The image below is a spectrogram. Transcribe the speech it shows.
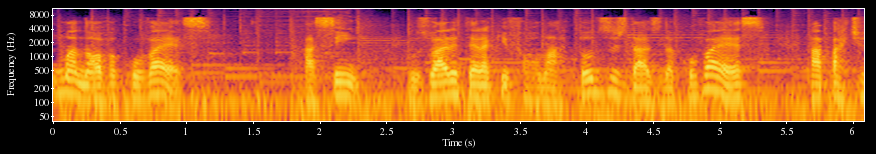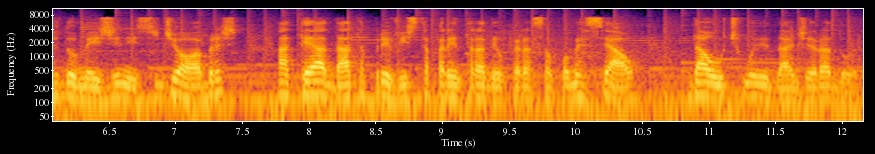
uma nova curva S. Assim, o usuário terá que informar todos os dados da curva S a partir do mês de início de obras até a data prevista para entrada em operação comercial da última unidade geradora.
